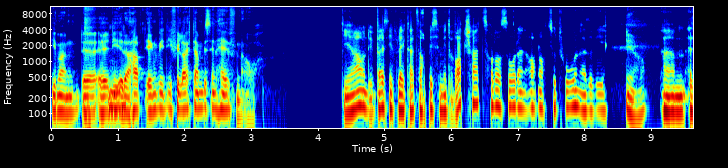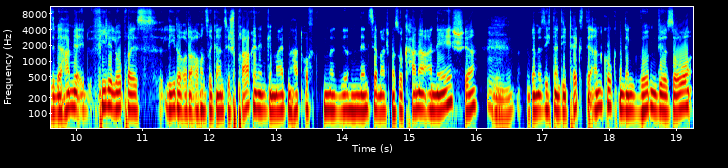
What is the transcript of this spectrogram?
die man, äh, die mhm. ihr da habt, irgendwie, die vielleicht da ein bisschen helfen auch. Ja, und ich weiß nicht, vielleicht hat es auch ein bisschen mit Wortschatz oder so dann auch noch zu tun. Also wie, ja. Ähm, also wir haben ja viele Lobpreislieder oder auch unsere ganze Sprache in den Gemeinden hat oft, wir nennen es ja manchmal so Kanaanesch, ja. Mhm. Wenn man sich dann die Texte anguckt und denkt, würden wir so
